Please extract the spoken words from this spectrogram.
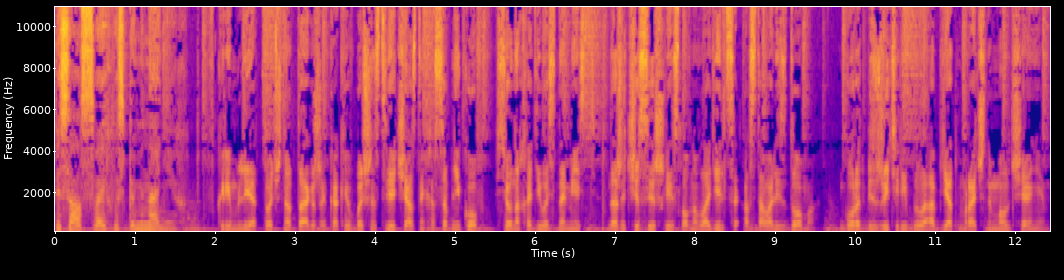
писал в своих воспоминаниях. В Кремле точно так же, как и в большинстве частных особняков, все находилось на месте. Даже часы шли, словно владельцы оставались дома. Город без жителей был объят мрачным молчанием.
